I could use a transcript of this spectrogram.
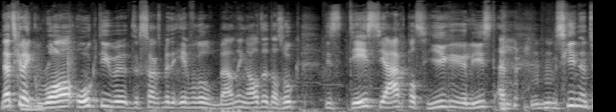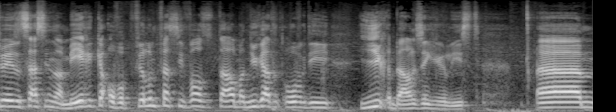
Net gelijk Raw ook, die we er straks bij de eervolle melding hadden. Dat is ook die is deze jaar pas hier gereleased. En misschien in 2016 in Amerika of op filmfestivals totaal, maar nu gaat het over die hier in België zijn gereleased. Ehm,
